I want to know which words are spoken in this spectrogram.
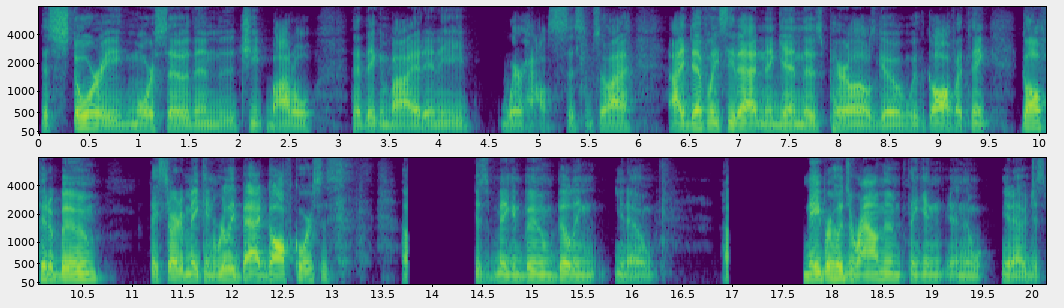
the story more so than the cheap bottle that they can buy at any warehouse system. So I I definitely see that, and again, those parallels go with golf. I think golf hit a boom. They started making really bad golf courses, uh, just making boom, building you know uh, neighborhoods around them, thinking and you know just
